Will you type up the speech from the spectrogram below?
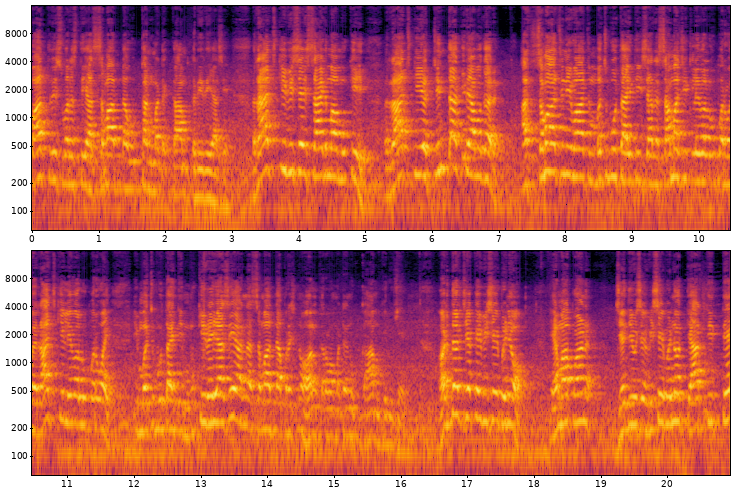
પાંત્રીસ વર્ષથી આ સમાજના ઉત્થાન માટે કામ કરી રહ્યા છે. રાજકીય વિષય સાઈડમાં મૂકી રાજકીય ચિંતા કર્યા વગર આ સમાજની વાત મજબૂતાઈથી જ્યારે સામાજિક લેવલ ઉપર હોય, રાજકીય લેવલ ઉપર હોય, એ મજબૂતાઈથી મૂકી રહ્યા છે અને સમાજના પ્રશ્નો હલ કરવા માટેનું કામ કર્યું છે. હળદર જે કંઈ વિષય બન્યો, એમાં પણ જે દિવસે વિષય બન્યો ત્યારથી જ તે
